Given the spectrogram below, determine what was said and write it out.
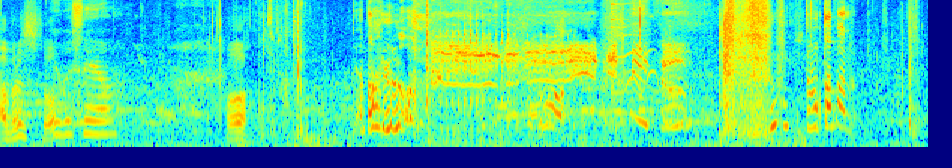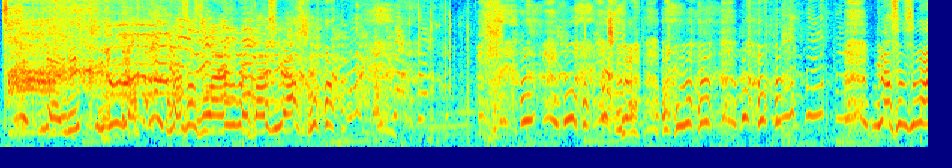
Abrasto. Yaudah, Oh, jatuh dulu. Tepuk tangan. Nggak, ini, ini nggak, nggak sesuai ekspektasi aku. Udah. Nggak sesuai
